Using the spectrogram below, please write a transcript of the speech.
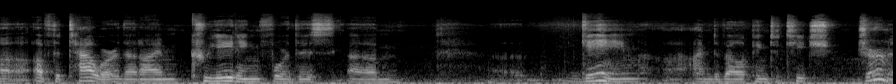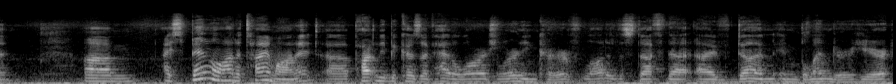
uh, of the tower that I'm creating for this um, uh, game I'm developing to teach German. Um, I spent a lot of time on it, uh, partly because I've had a large learning curve. A lot of the stuff that I've done in Blender here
